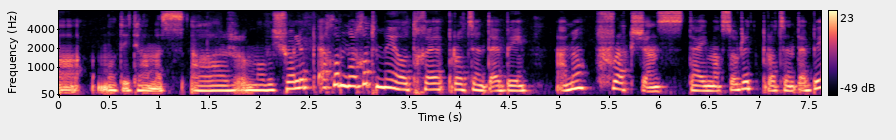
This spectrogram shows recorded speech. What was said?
აა მოდით ამას არ მოვიშველებ. ახლა ნახოთ მეოთხე პროცენტები, ანუ fractions დაიმახსოვრეთ პროცენტები.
